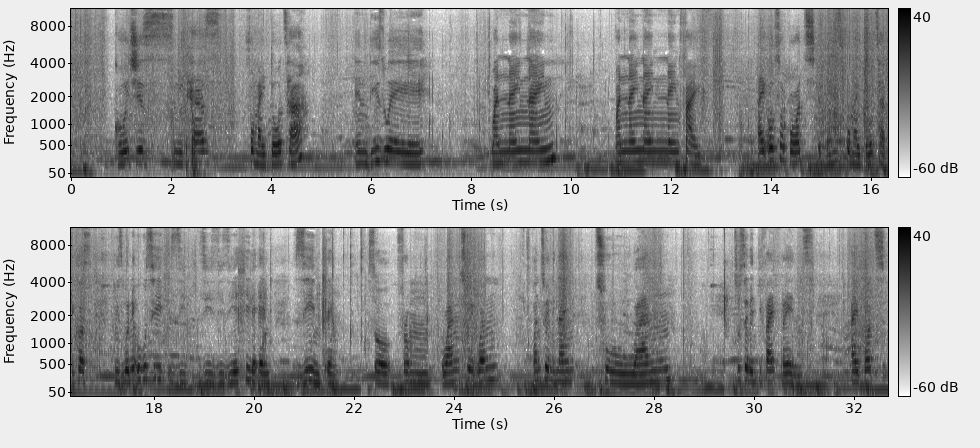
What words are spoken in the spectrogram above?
gorgeous sneakers for my daughter. And these were 199 19995 i also bought these for my daughter because ngizibone ukuthi ziyehlile and zinhle. So from 1 to 1 129 to 1 to 75 rands. I bought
